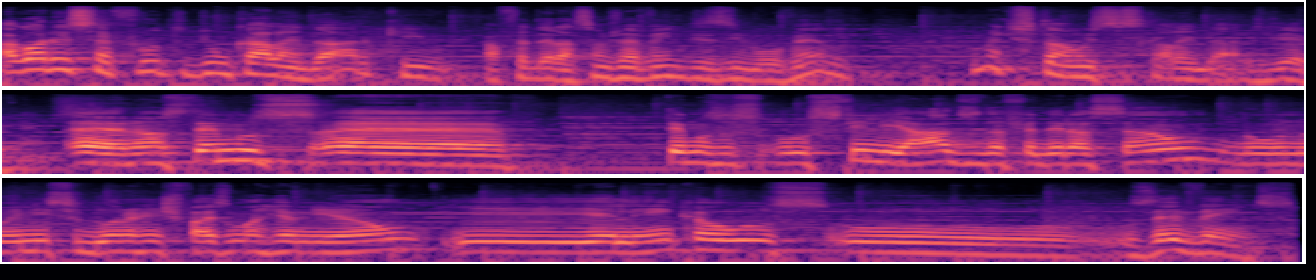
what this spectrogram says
Agora, isso é fruto de um calendário que a federação já vem desenvolvendo? Como é que estão esses calendários de eventos? É, nós temos, é, temos os, os, filiados da federação. No, no, início do ano a gente faz uma reunião e elenca os, o, os eventos.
